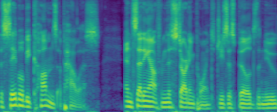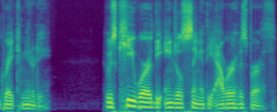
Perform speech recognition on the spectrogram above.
The stable becomes a palace, and setting out from this starting point, Jesus builds the new great community whose key word the angels sing at the hour of his birth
